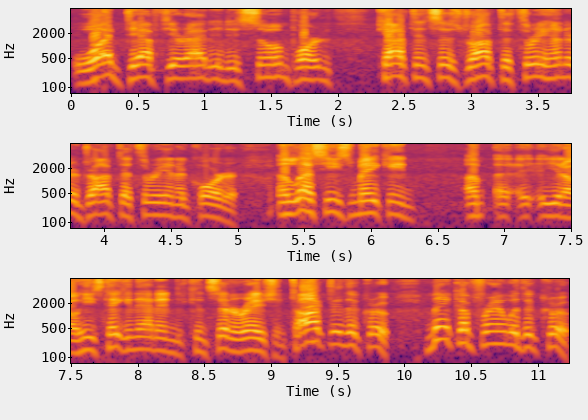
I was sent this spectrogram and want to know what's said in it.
what depth you're at. It is so important. Captain says drop to 300, drop to three and a quarter, unless he's making, um, uh, uh, you know, he's taking that into consideration. Talk to the crew, make a friend with the crew.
